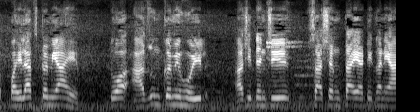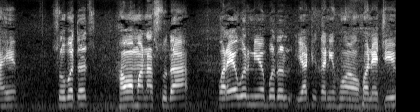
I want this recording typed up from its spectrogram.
पहिलाच कमी आहे. तो अजून कमी होईल अशी त्यांची साशंकता या ठिकाणी आहे. सोबतच हवामानातसुद्धा पर्यावरणीय बदल या ठिकाणी हो होण्याची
